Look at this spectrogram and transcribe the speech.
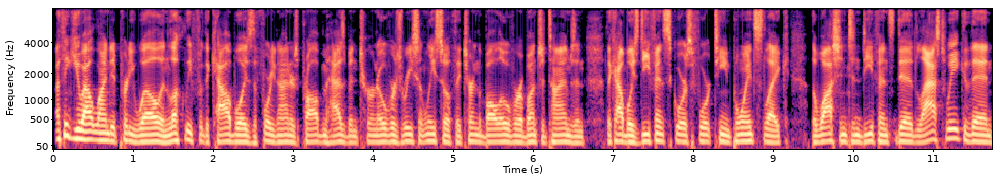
I think you outlined it pretty well. And luckily for the Cowboys, the 49ers' problem has been turnovers recently. So if they turn the ball over a bunch of times and the Cowboys' defense scores 14 points like the Washington defense did last week, then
